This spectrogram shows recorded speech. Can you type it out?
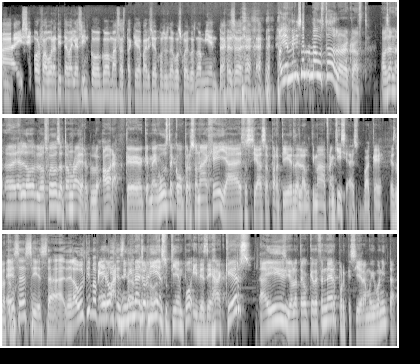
Ay, sí, por favor, a ti te valía cinco gomas hasta que aparecieron con sus nuevos juegos. No mientas. Oye, a mí siempre me ha gustado Lara Croft. O sea, eh, lo- los juegos de Tomb Raider. Lo- Ahora, que, que me guste como personaje, ya eso sí es a partir de la última franquicia. Eso va que es la. Esa sí está. De la última Pero franquicia está Angelina Jolie probada. en su tiempo y desde Hackers, ahí yo la tengo que defender porque sí era muy bonita.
